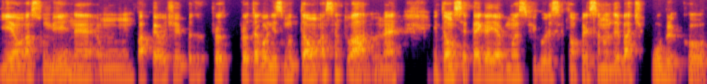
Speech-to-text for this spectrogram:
iam assumir, né, um papel de protagonismo tão acentuado, né. Então você pega aí algumas figuras que estão aparecendo no debate público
